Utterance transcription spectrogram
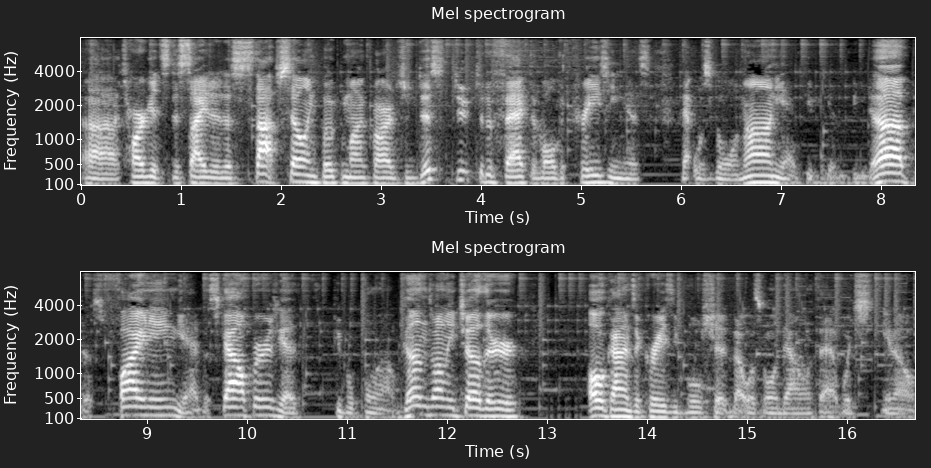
uh, Targets decided to stop selling Pokemon cards just due to the fact of all the craziness that was going on. You had people getting beat up, just fighting. You had the scalpers. You had people pulling out guns on each other. All kinds of crazy bullshit that was going down with that. Which you know,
